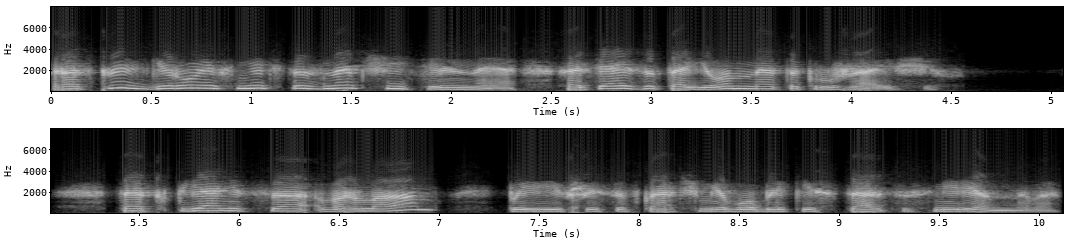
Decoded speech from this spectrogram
раскрыть в героях нечто значительное, хотя и затаенное от окружающих. Так пьяница Варлаам появившийся в корчме в облике старца смиренного,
